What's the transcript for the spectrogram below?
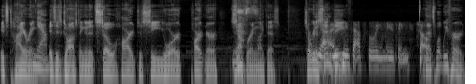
it's tiring. Yeah. it's exhausting and it's so hard to see your partner Yes. suffering like this. So we're going to Yeah, send Dave. he's absolutely amazing. So That's what we've heard.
